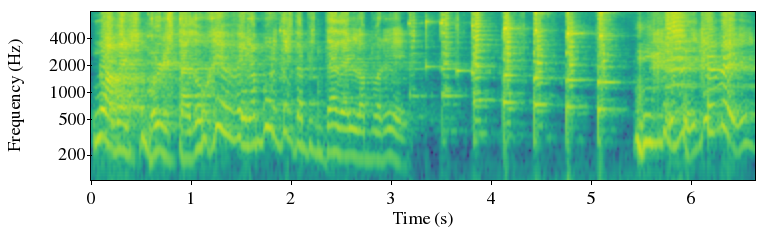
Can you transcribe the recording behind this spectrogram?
No haberse molestado, jefe. La puerta está pintada en la pared. Jefe, jefe.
